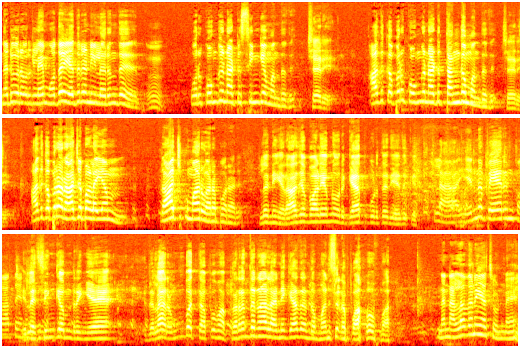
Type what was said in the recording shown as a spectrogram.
நடுவர் அவர்களே முத எதிரணியில இருந்து ம். ஒரு கொங்கு நாட்டு சிங்கம் வந்தது. சரி. அதுக்கப்புறம் கொங்கு நாட்டு தங்கம் வந்தது. சரி. அதுக்கப்புறம் ராஜபாளையம் ராஜ்குமார் வர போறாரு இல்ல நீங்க ராஜபாளையம்னு ஒரு கேப் கொடுத்தது எதுக்கு? இல்ல என்ன பேருன்னு பார்த்தேன். இல்ல சிங்கம்ன்றீங்க. இதெல்லாம் ரொம்ப தப்புமா? பிறந்த நாள் அன்னைக்காவது அந்த மனுஷனை பாவமா? நான் நல்லா சொன்னேன்?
